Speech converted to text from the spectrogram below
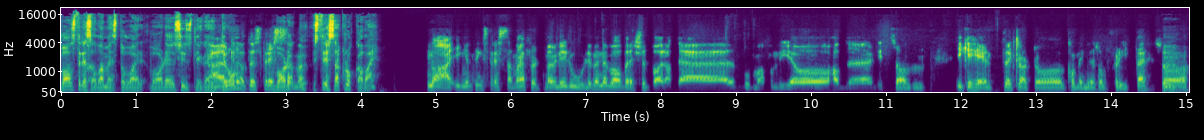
Hva stressa deg mest, Håvard? Var det Synsliga-introen? stressa klokka deg? Nei, ingenting stressa meg. Jeg følte meg veldig rolig, men det var rett og slett bare at jeg bomma for mye og hadde litt sånn Ikke helt eh, klarte å komme inn i en sånn flyt der. Så Mm.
